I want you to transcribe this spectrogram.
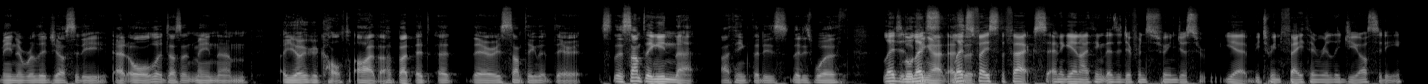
mean a religiosity at all. It doesn't mean um, a yoga cult either. But it, it, there is something that there there's something in that I think that is that is worth Let's looking let's, at. Let's a- face the facts. And again, I think there's a difference between just yeah between faith and religiosity.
